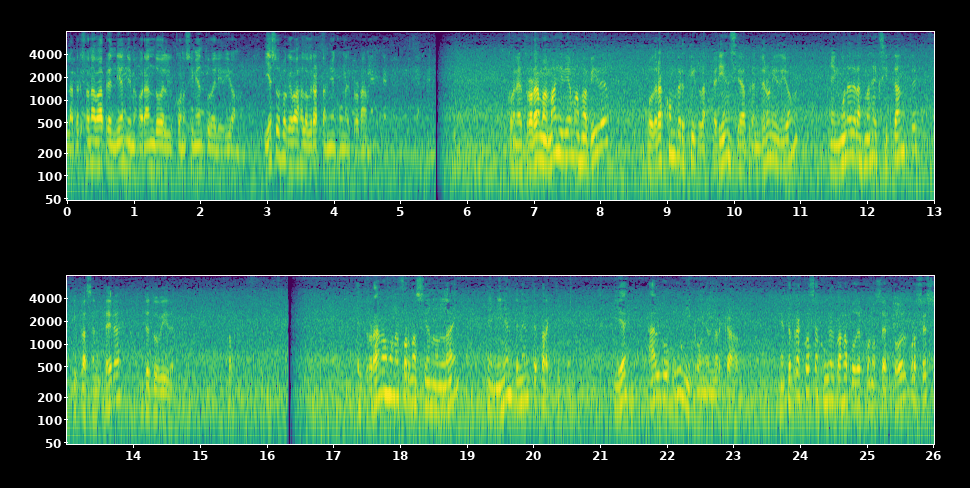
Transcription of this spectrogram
la persona va aprendiendo y mejorando el conocimiento del idioma. Y eso es lo que vas a lograr también con el programa. Con el programa Más Idiomas Más Vida podrás convertir la experiencia de aprender un idioma en una de las más excitantes y placenteras de tu vida. El programa es una formación online eminentemente práctica y es algo único en el mercado. Entre otras cosas, con él vas a poder conocer todo el proceso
